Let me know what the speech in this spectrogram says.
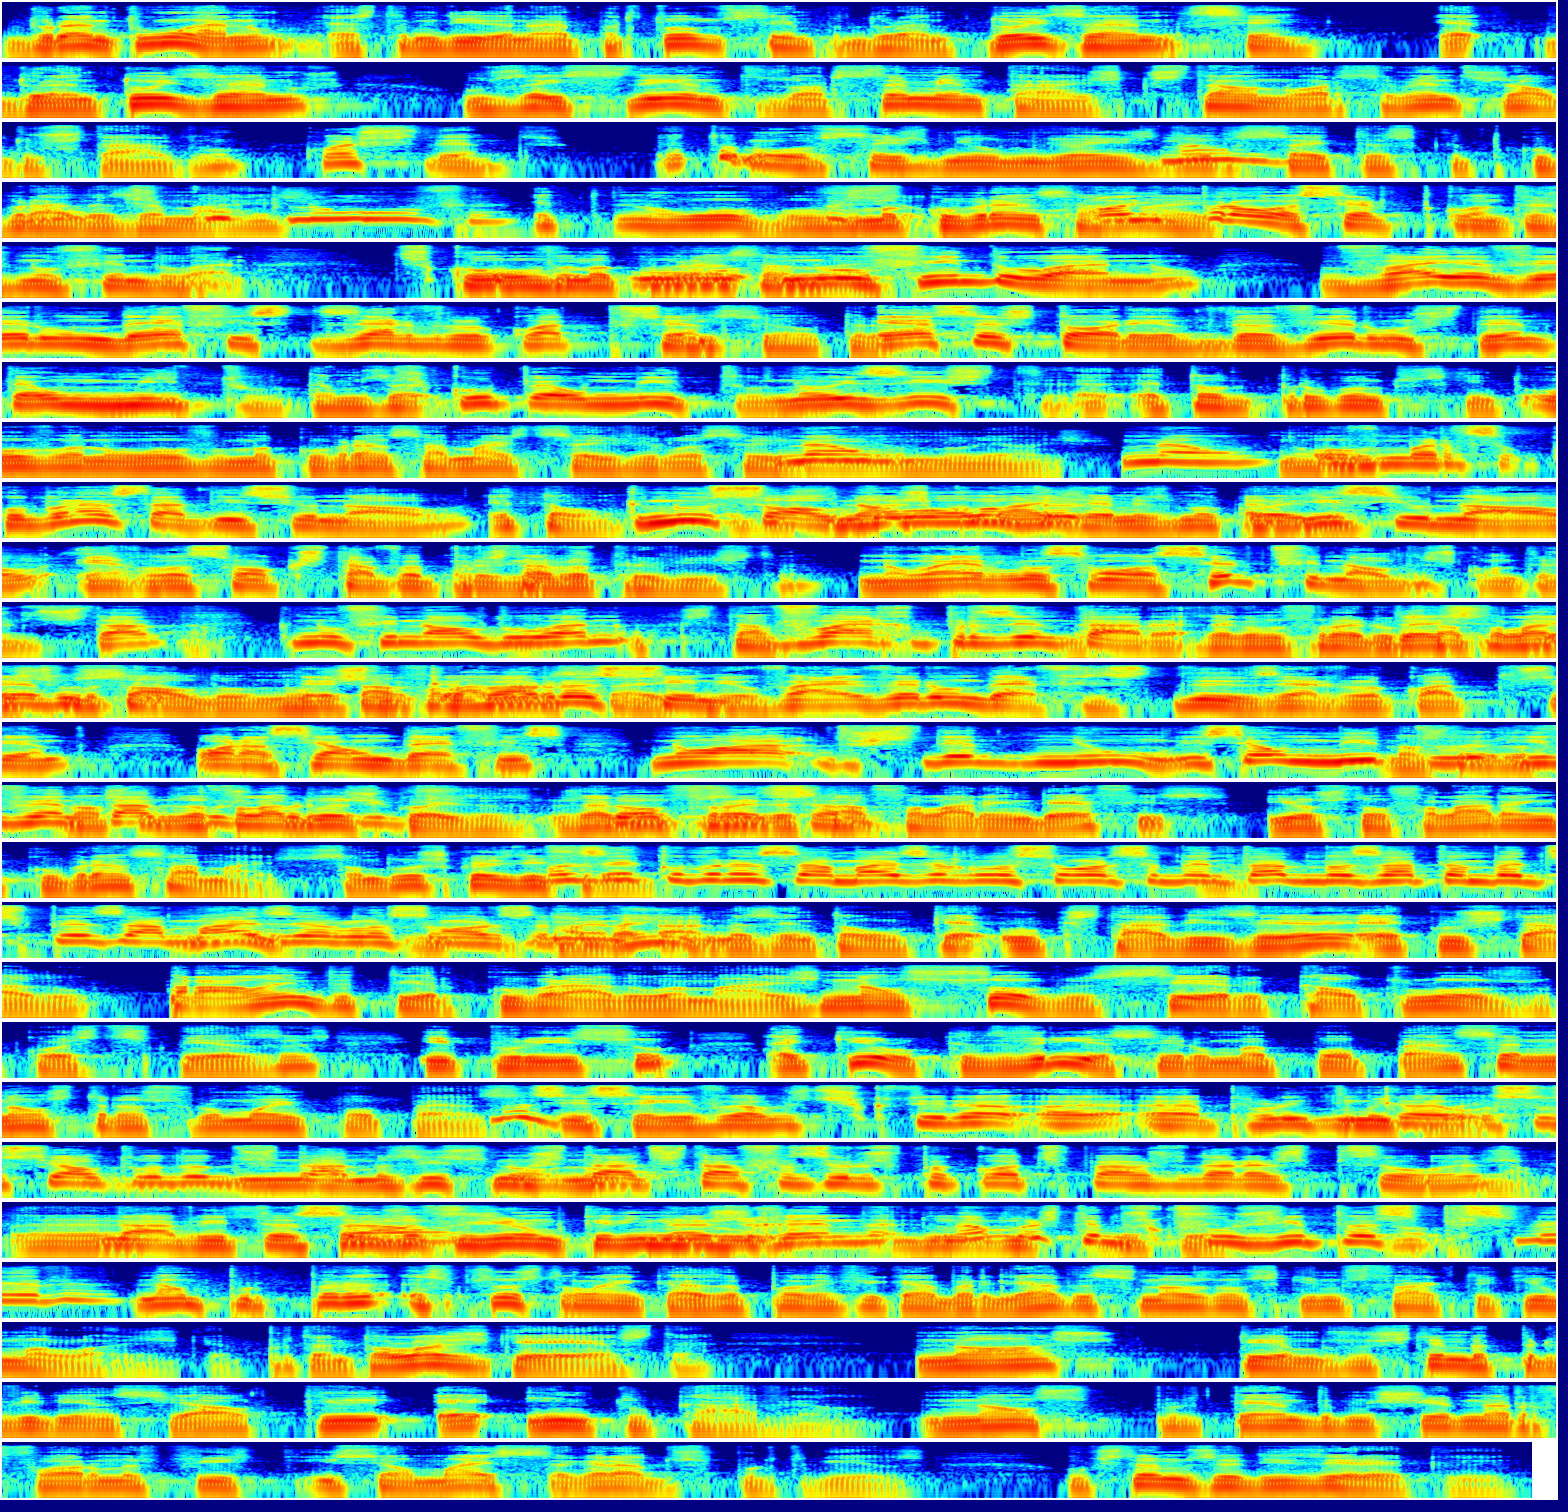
durante um ano, esta medida não é para todos sempre, durante dois anos, Sim. É, durante dois anos, os excedentes orçamentais que estão no Orçamento Geral do Estado... Quais excedentes? Então não houve 6 mil milhões de não, receitas que, cobradas não, a mais? não houve. Não houve, houve Mas, uma cobrança a mais. Olhe para o acerto de contas no fim do ano. Desculpe, houve uma cobrança o, a mais. no fim do ano vai haver um déficit de 0,4%. É Essa história de haver um excedente é um mito. A... Desculpa, é um mito. Não existe. É, então pergunto o seguinte: houve ou não houve uma cobrança a mais de 6,6 milhões? Não, não. Houve uma cobrança adicional então, que no saldo das contas mais, é a mesma coisa. adicional em relação ao que estava previsto. Estava previsto. Não é em relação ao acerto final das contas do Estado, não. que no final do ano está... vai representar. José Gomes Freire, o que está a falar é do saldo. Não falar acabar o raciocínio. Vai haver um déficit de 0,4%. Ora, se há um déficit, não há excedente nenhum. Isso é um mito nós estamos a, inventado Nós estamos a falar duas coisas. O José Gomes Ferreira está a falar em déficit e eu estou a falar em cobrança a mais. São duas coisas diferentes. Mas é cobrança a mais em relação ao orçamentado, não. mas há também despesa a mais não. em relação ao orçamentado. Está bem, mas então o que, é, o que está a dizer é que o Estado para além de ter cobrado a mais, não soube ser cauteloso com as despesas e, por isso, aquilo que deveria ser uma poupança não se transformou em poupança. Mas isso aí vamos discutir a, a política social toda do Estado. Não, mas isso não, o Estado não... está a fazer os pacotes para ajudar as pessoas não, na habitação, estamos a fugir um bocadinho nas do, rendas. Do, não, mas do, temos que fugir para se perceber. Não, porque para, as pessoas que estão lá em casa podem ficar brilhadas se nós não seguirmos, de facto, aqui uma lógica. Portanto, a lógica é esta. Nós temos um sistema previdencial que é intocável. Não se pretende mexer nas reformas, porque isso é o mais sagrado dos portugueses. O que estamos a dizer é que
